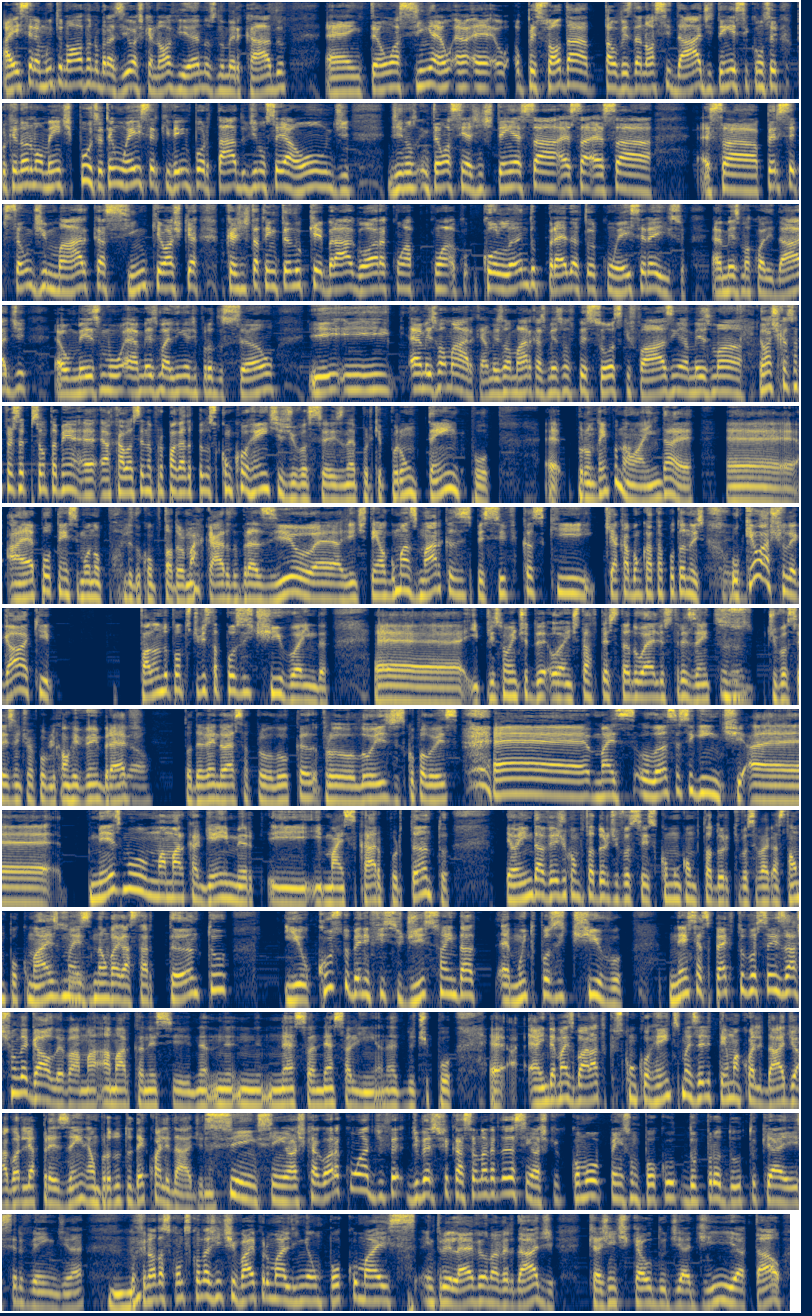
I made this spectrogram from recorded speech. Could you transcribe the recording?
A Acer é muito nova no Brasil, acho que é nove anos no mercado. É, então, assim, é, é- é- o pessoal da talvez da nossa idade tem esse conceito. Porque normalmente, putz, eu tenho um Acer que veio importado de não sei aonde. De não- então, assim, a gente tem essa. essa, essa essa percepção de marca, sim, que eu acho que é o que a gente está tentando quebrar agora com a, com a- colando Predator com Acer é isso. É a mesma qualidade, é o mesmo, é a mesma linha de produção e, e é a mesma marca, é a mesma marca, as mesmas pessoas que fazem, a mesma. Eu acho que essa percepção também é- é- acaba sendo propagada pelos concorrentes de vocês, né? Porque por um tempo. É, por um tempo não, ainda é. É, a Apple tem esse monopólio do computador mais caro do Brasil. é, a gente tem algumas marcas específicas que, que acabam catapultando isso. O que eu acho legal é que falando do ponto de vista positivo ainda, é, e principalmente de- a gente tá testando o Helios 300 de vocês, a gente vai publicar um review em breve. Legal. Tô devendo essa pro Lucas, pro Luiz, desculpa Luiz. É, mas o lance é o seguinte, é, mesmo uma marca gamer e, e mais caro, portanto, eu ainda vejo o computador de vocês como um computador que você vai gastar um pouco mais, mas não vai gastar tanto. E o custo-benefício disso ainda é muito positivo. Nesse aspecto, vocês acham legal levar a ma- a marca nesse, ne- ne- nessa, nessa linha, né? Do tipo, é, é ainda mais barato que os concorrentes, mas ele tem uma qualidade, agora ele apresenta, é um produto de qualidade, né? Sim, sim. Eu acho que agora com a diver- diversificação, na verdade, assim, eu acho que como eu penso um pouco do produto que a Acer vende, né? No final das contas, quando a gente vai para uma linha um pouco mais entry level, na verdade, que a gente quer o do dia a dia tal.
